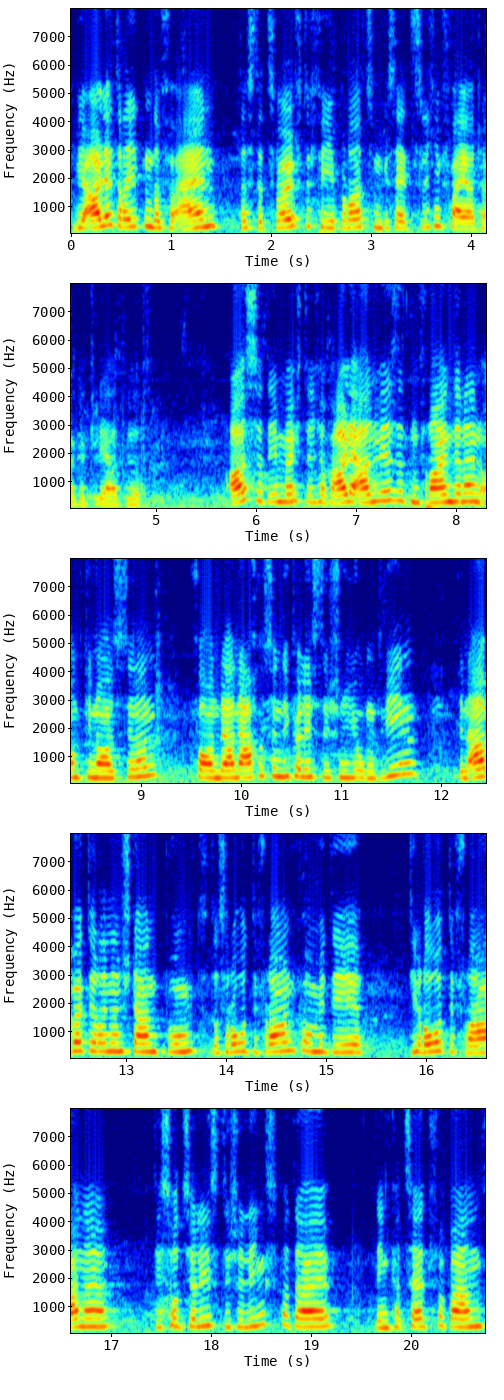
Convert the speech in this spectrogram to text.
Wir alle treten dafür ein, dass der 12. Februar zum gesetzlichen Feiertag erklärt wird. Außerdem möchte ich auch alle anwesenden Freundinnen und Genossinnen von der anarchosyndikalistischen Jugend Wien, den Arbeiterinnenstandpunkt, das Rote Frauenkomitee, die Rote Fahne, die Sozialistische Linkspartei, den KZ-Verband,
